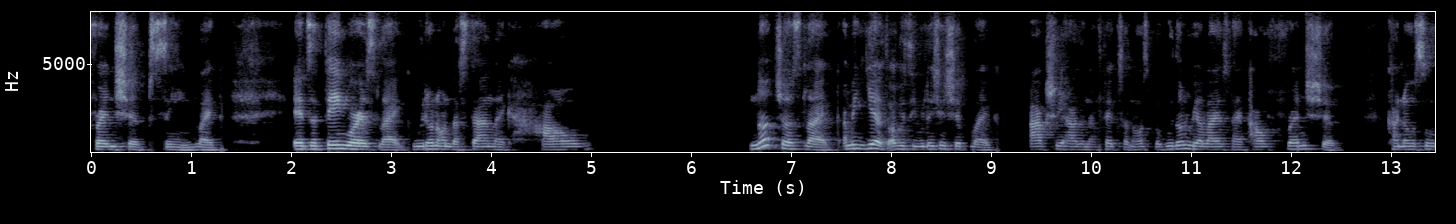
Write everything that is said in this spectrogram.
friendship scene. Like it's a thing where it's like we don't understand like how not just like i mean yes obviously relationship like actually has an effect on us but we don't realize like how friendship can also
